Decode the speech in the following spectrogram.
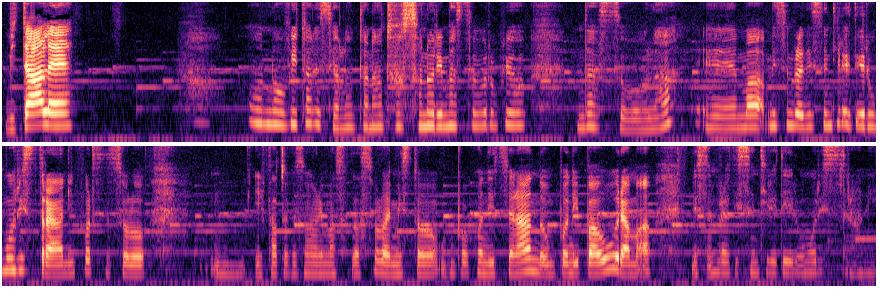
Vitale? Oh no, Vitale si è allontanato, sono rimasta proprio da sola, eh, ma mi sembra di sentire dei rumori strani, forse solo mm, il fatto che sono rimasta da sola e mi sto un po' condizionando, un po' di paura, ma mi sembra di sentire dei rumori strani.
